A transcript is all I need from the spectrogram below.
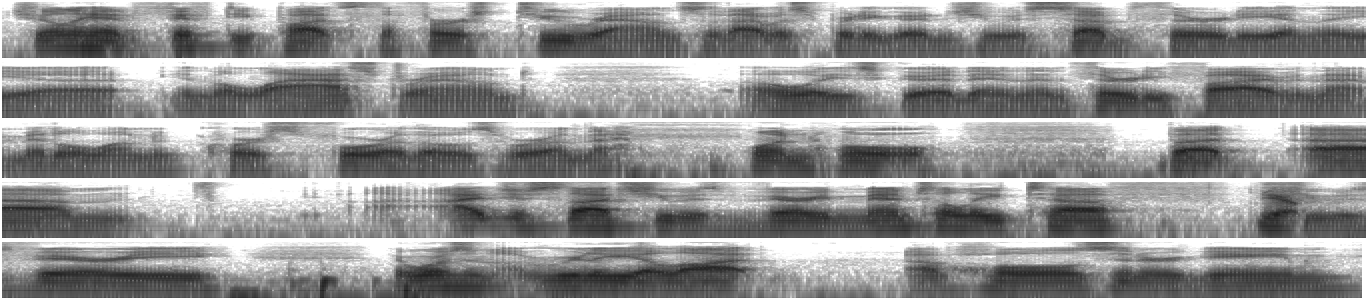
She only had 50 putts the first two rounds, so that was pretty good. And she was sub 30 in the uh, in the last round, always good, and then 35 in that middle one. Of course, four of those were on that one hole. But um, I just thought she was very mentally tough. Yep. She was very. There wasn't really a lot of holes in her game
